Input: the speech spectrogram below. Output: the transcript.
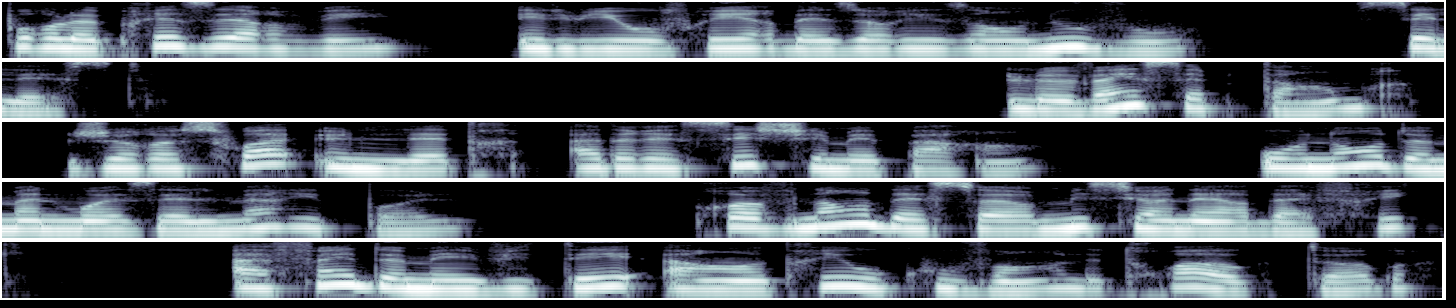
pour le préserver et lui ouvrir des horizons nouveaux, célestes. Le 20 septembre, je reçois une lettre adressée chez mes parents au nom de mademoiselle Marie-Paul, provenant des sœurs missionnaires d'Afrique, afin de m'inviter à entrer au couvent le 3 octobre,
